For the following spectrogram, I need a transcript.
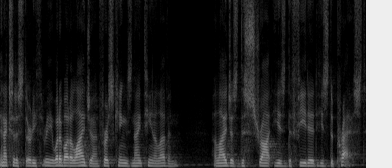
In Exodus 33, what about Elijah in 1 Kings 19 11? Elijah's distraught, he is defeated, he's depressed.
